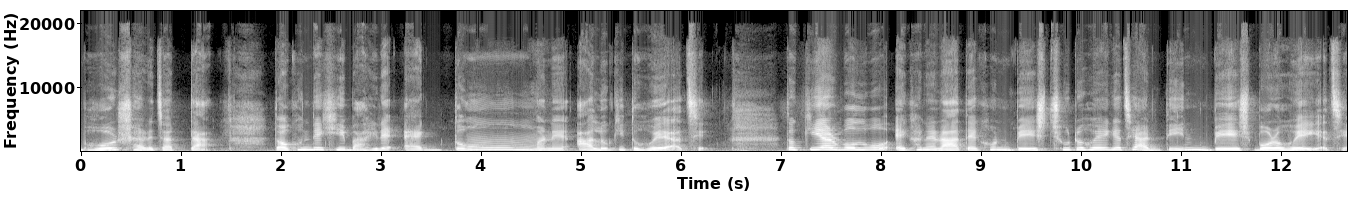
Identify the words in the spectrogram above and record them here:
ভোর সাড়ে চারটা। তখন দেখি বাহিরে একদম মানে আলোকিত হয়ে আছে। তো কি আর বলব, এখানে রাত এখন বেশ ছোটো হয়ে গেছে আর দিন বেশ বড় হয়ে গেছে।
